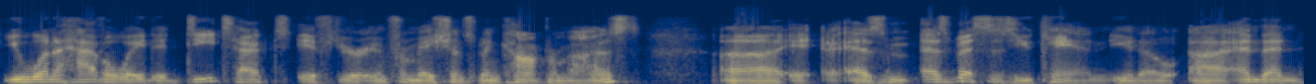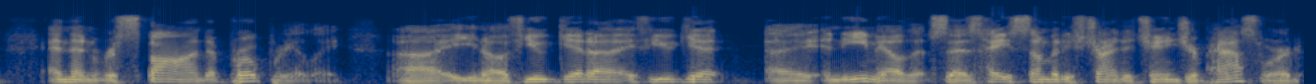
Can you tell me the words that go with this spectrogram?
You want to have a way to detect if your information's been compromised, uh, as as best as you can, you know, uh, and then and then respond appropriately. Uh, you know, if you get a if you get a, an email that says, "Hey, somebody's trying to change your password,"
